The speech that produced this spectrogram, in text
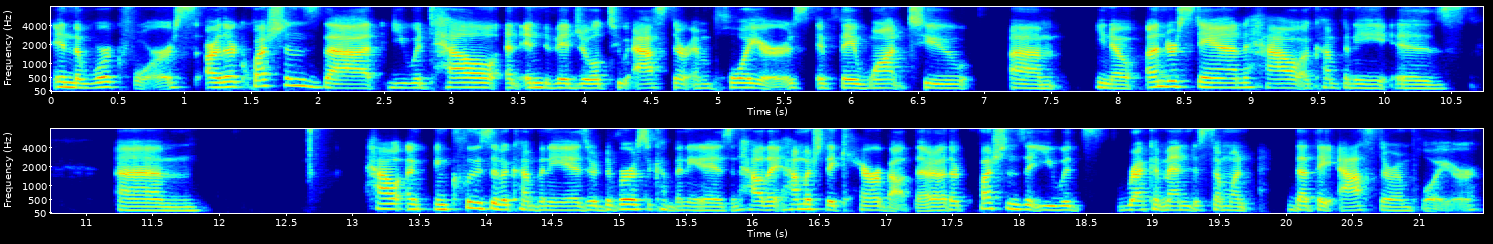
in the workforce, are there questions that you would tell an individual to ask their employers if they want to, um, you know, understand how a company is um, how inclusive a company is or diverse a company is and how they how much they care about that are there questions that you would recommend to someone that they ask their employer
